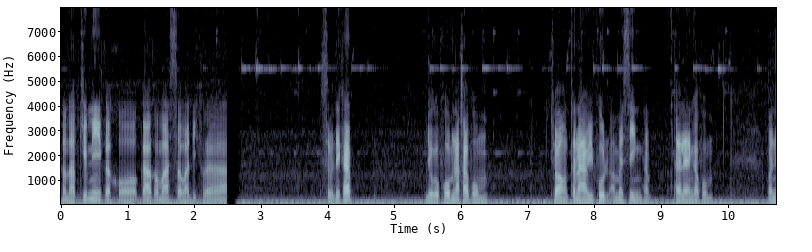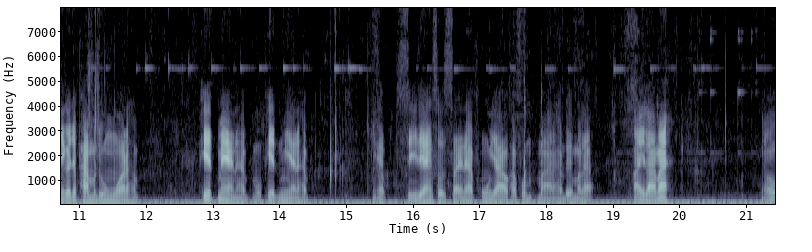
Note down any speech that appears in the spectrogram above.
สำหรับคลิปนี้ก็ขอก้าวเข้ามาสวัสดีครับ สวัสดีครับ อยู่กับผมนะครับผมช่องธนาวิพุทธ Amazing ครับไทยแลนด์ครับผม วันนี้ก็จะพามาดูงัวนะครับ เพศแม่นะครับหมูเพศเมียนะครับนี่ครับ สีแดงสดใสนะครับหูยาวครับผมมานะครับเดินมาแล้วมาอีหลามาโอ้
